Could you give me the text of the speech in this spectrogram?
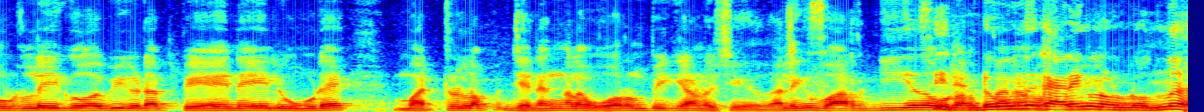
മുരളീഗോപിയുടെ പേനയിലൂടെ മറ്റുള്ള ജനങ്ങളെ ഓർമ്മിപ്പിക്കുകയാണോ ചെയ്തത്. അല്ലെങ്കിൽ വർഗീയത രണ്ട് മൂന്ന് കാര്യങ്ങളുണ്ട്. ഒന്ന്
